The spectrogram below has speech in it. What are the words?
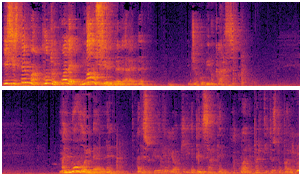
il sistema contro il quale non si ribellerebbe, il Giacobino classico. Ma il nuovo ribelle, adesso chiudete gli occhi e pensate a quale partito sto parlando.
